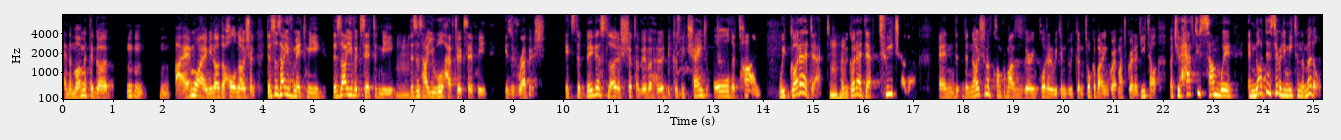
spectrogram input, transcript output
And the moment they go, Mm-mm, I am who I am. You know, the whole notion. This is how you've met me. This is how you've accepted me. Mm-hmm. This is how you will have to accept me is rubbish. It's the biggest load of shit I've ever heard because we change all the time. We got to adapt mm-hmm. and we got to adapt to each other. And the notion of compromise is very important. We can, we can talk about it in great, much greater detail, but you have to somewhere and not necessarily meet in the middle.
